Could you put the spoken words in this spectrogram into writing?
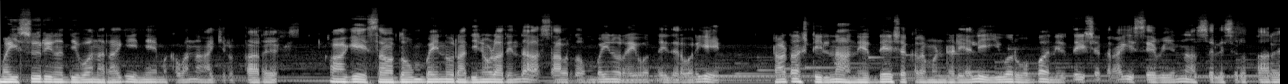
ಮೈಸೂರಿನ ದಿವಾನರಾಗಿ ನೇಮಕವನ್ನು ಆಗಿರುತ್ತಾರೆ ಹಾಗೆ ಸಾವಿರದ ಒಂಬೈನೂರ ಹದಿನೇಳರಿಂದ ಸಾವಿರದ ಒಂಬೈನೂರ ಐವತ್ತೈದರವರೆಗೆ ಟಾಟಾ ಸ್ಟೀಲ್ನ ನಿರ್ದೇಶಕರ ಮಂಡಳಿಯಲ್ಲಿ ಇವರು ಒಬ್ಬ ನಿರ್ದೇಶಕರಾಗಿ ಸೇವೆಯನ್ನು ಸಲ್ಲಿಸಿರುತ್ತಾರೆ.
